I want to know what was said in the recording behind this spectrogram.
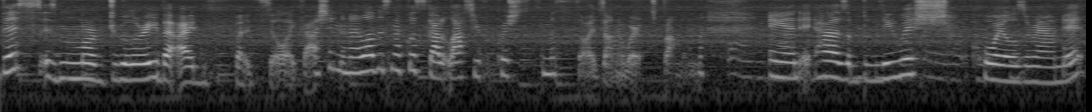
this is more jewelry, but I, but it's still like fashion. And I love this necklace. Got it last year for Christmas, so I don't know where it's from. And it has bluish coils around it.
